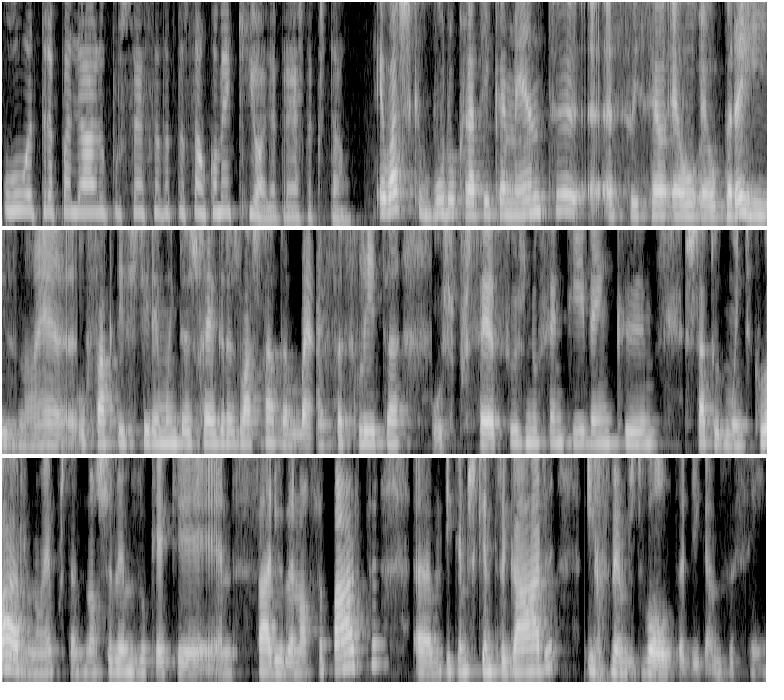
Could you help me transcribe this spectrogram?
ou atrapalhar o processo de adaptação. Como é que olha para esta questão? Eu acho que burocraticamente a Suíça é, é, o, é, o, paraíso, não é? O facto de existirem muitas regras, lá está, também facilita os processos no sentido em que está tudo muito claro, não é? Portanto, nós sabemos o que é que é, é necessário da nossa parte um, e temos que entregar e recebemos de volta, digamos assim.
